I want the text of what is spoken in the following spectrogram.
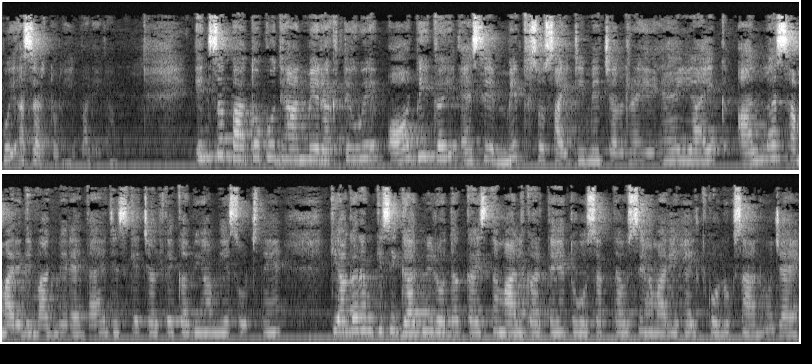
कोई असर तो नहीं पड़ेगा? इन सब बातों को ध्यान में रखते हुए और भी कई ऐसे मिथ सोसाइटी में चल रहे हैं या एक आलस हमारे दिमाग में रहता है, जिसके चलते कभी हम ये सोचते हैं कि अगर हम किसी गर्भ निरोधक का इस्तेमाल करते हैं तो हो सकता है उससे हमारी हेल्थ को नुकसान हो जाए,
